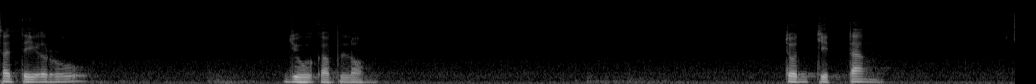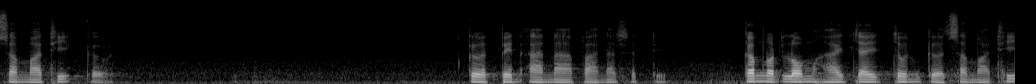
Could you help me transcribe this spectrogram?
สติรู้ อยู่กับลม จนจิตตั้งสมาธิเกิด เกิดเป็นอาณาปานสติกำหนดลมหายใจจนเกิดสมาธิ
